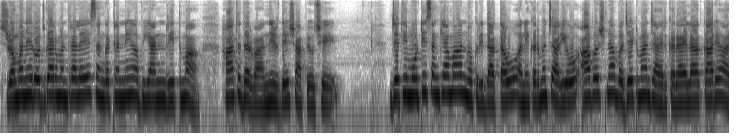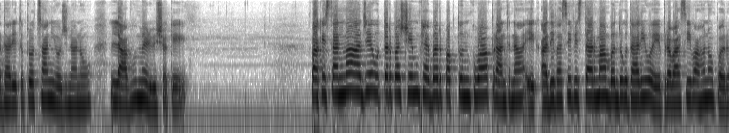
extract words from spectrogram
શ્રમ અને રોજગાર મંત્રાલયે સંગઠનને અભિયાન રીતમાં હાથ ધરવા નિર્દેશ આપ્યો છે. જેથી મોટી સંખ્યામાં નોકરીદાતાઓ અને કર્મચારીઓ આ વર્ષના બજેટમાં જાહેર કરાયેલા કાર્ય આધારિત પ્રોત્સાહન યોજનાનો લાભ મેળવી શકે. પાકિસ્તાનમાં આજે ઉત્તર પશ્ચિમ ખૈબર પખ્તુનખ્વા પ્રાંતના એક આદિવાસી વિસ્તારમાં બંદૂકધારીઓએ પ્રવાસી વાહનો પર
